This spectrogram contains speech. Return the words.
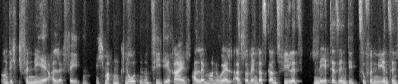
Und ich vernähe alle Fäden. Ich mache einen Knoten und ziehe die rein, alle manuell. Also wenn das ganz viele Nähte sind, die zu vernähen sind,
